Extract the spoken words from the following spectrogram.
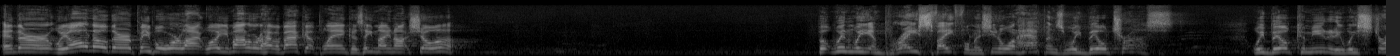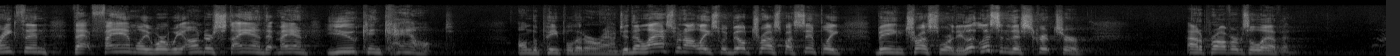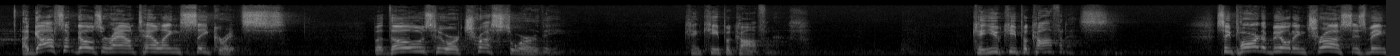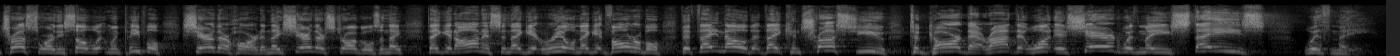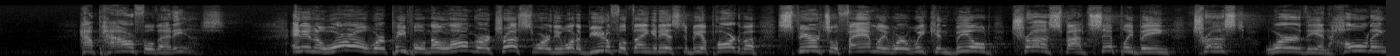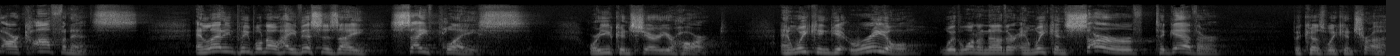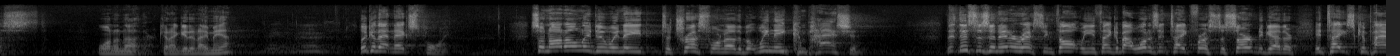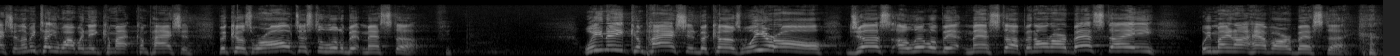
And there are, we all know there are people we're like, well, you might want to have a backup plan because he may not show up. But when we embrace faithfulness, you know what happens? We build trust. We build community. We strengthen that family where we understand that, man, you can count on the people that are around you. And then, last but not least, we build trust by simply being trustworthy. listen to this scripture out of Proverbs 11. A gossip goes around telling secrets, but those who are trustworthy can keep a confidence. Can you keep a confidence? See, part of building trust is being trustworthy. So when people share their heart and they share their struggles and they, they get honest and they get real and they get vulnerable, that they know that they can trust you to guard that, right? That what is shared with me stays with me. How powerful that is. And in a world where people no longer are trustworthy, what a beautiful thing it is to be a part of a spiritual family where we can build trust by simply being trustworthy worthy and holding our confidence and letting people know hey, this is a safe place where you can share your heart and we can get real with one another and we can serve together because we can trust one another. Can I get an amen? amen? Look at that next point. So, not only do we need to trust one another, but we need compassion. This is an interesting thought when you think about what does it take for us to serve together. It takes compassion. Let me tell you why we need com- compassion because we're all just a little bit messed up. we need compassion because we are all just a little bit messed up. And on our best day, we may not have our best day.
